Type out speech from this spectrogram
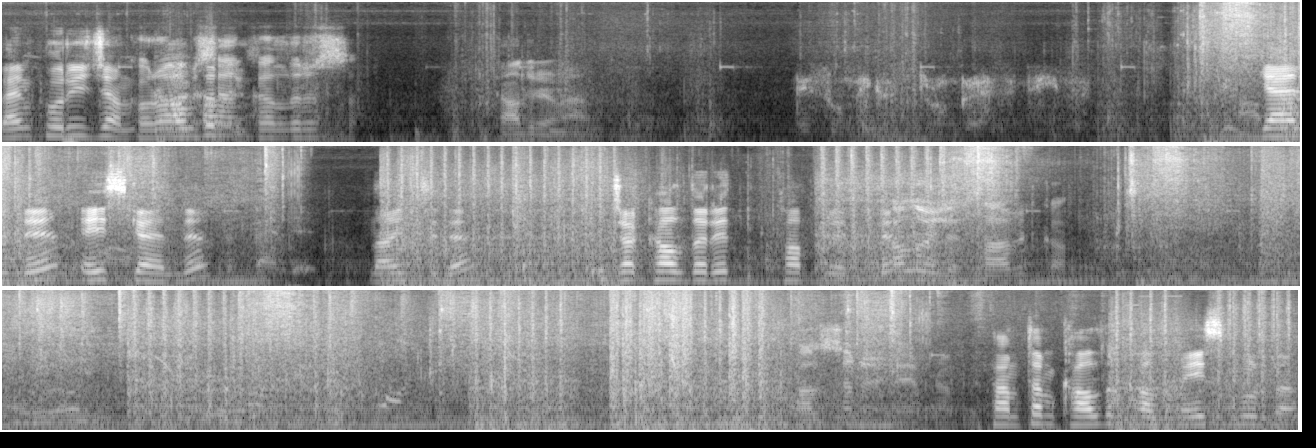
Ben koruyacağım. Koru abi Kaldır. sen kaldırırsın. Kaldırıyorum abi. Geldi, Ace geldi. 90'de. Jackal da red, top red'de. Kal öyle sabit kal. Kalsana öyle Emre. Tam tam kaldım kaldım. Ace burada.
